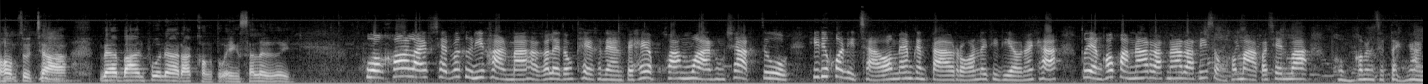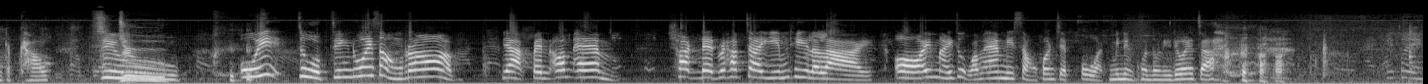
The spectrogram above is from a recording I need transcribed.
อ้อมสุชา แม่บ้านผู้น่ารักของตัวเองซะเลยหัวข้อไลฟ์แชทเมื่อคืนที่ผ่านมาค่ะ ก็เลยต้องเทคะแนนไปให้กับความหวานของฉากจูบ ที่ทุกคนอิจฉาอ้อมแม่มกันตาร้อนเลยทีเดียวนะคะ ตัวอย่างข้อความน่ารักน่ารักที่ส่งเข้ามาก็เช่นว่า ผมกำลังจะแต่งงานกับเขาจูจูบบอุ๊ย จูบจริงด้วยสองรอบ อยากเป็นอ้อมแอม ช็อตเด็ดประทับใจยิ้มทีละลายอ๋อไอ้ไม้จูบอ้อมแอมมีสองคนเจ็บปวด มีหนึ่งคนตรงนี้ด้วยนะจ้ะ ให้ตัวเอง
